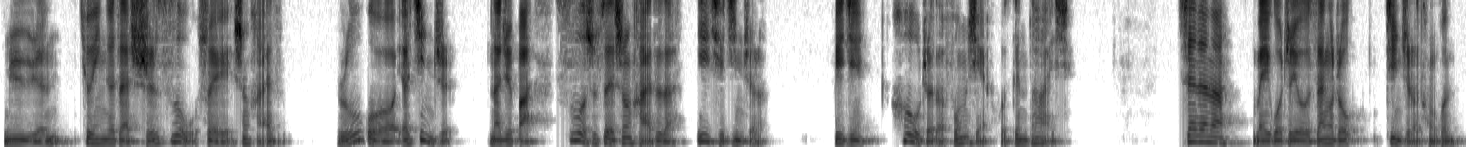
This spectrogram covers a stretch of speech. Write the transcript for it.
女人就应该在十四五岁生孩子，如果要禁止，那就把四十岁生孩子的一起禁止了，毕竟后者的风险会更大一些。现在呢，美国只有三个州禁止了同婚，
